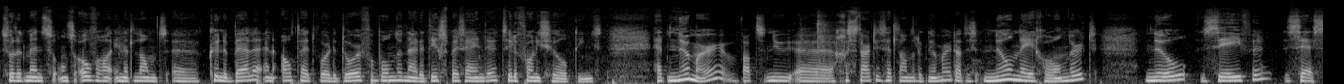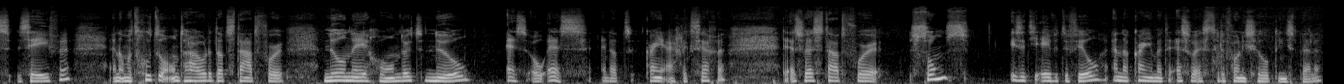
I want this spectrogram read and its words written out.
Zodat mensen ons overal in het land kunnen bellen en altijd worden doorverbonden naar de dichtstbijzijnde telefonische hulpdienst. Het nummer wat nu gestart is, het landelijk nummer, dat is 0900 0767. En om het goed te onthouden, dat staat voor 0900 0 SOS. En dat kan je eigenlijk zeggen. De SOS staat voor soms is het je even te veel. En dan kan je met de SOS telefonische hulpdienst bellen.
